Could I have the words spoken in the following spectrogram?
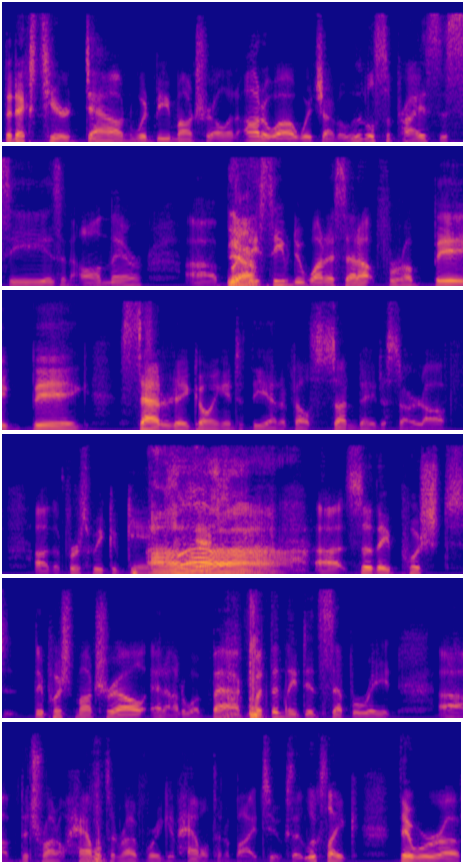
The next tier down would be Montreal and Ottawa, which I'm a little surprised to see isn't on there. Uh, but Yeah. they seem to want to set up for a big, big Saturday going into the NFL Sunday to start off uh, the first week of games next week. Ah. Uh, so they pushed they pushed Montreal and Ottawa back, but then they did separate uh, the Toronto Hamilton rivalry, give Hamilton a bye too, because it looks like there were a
